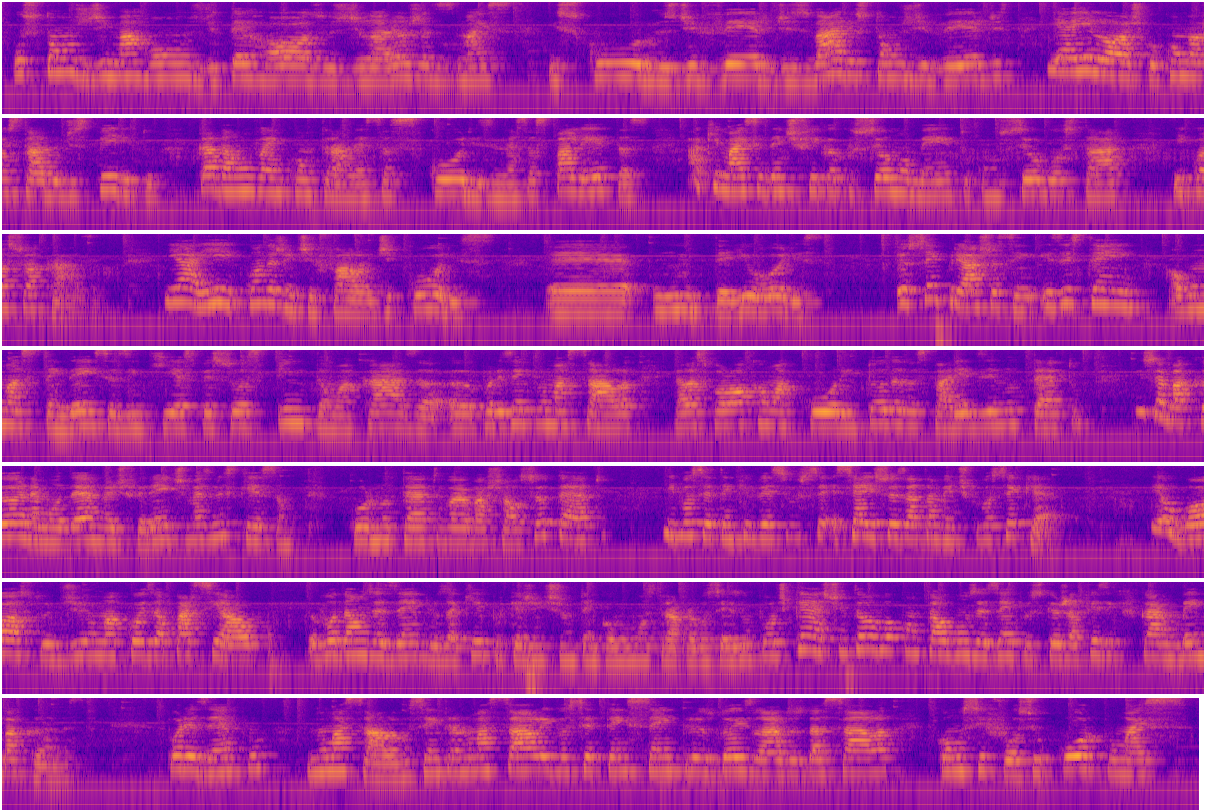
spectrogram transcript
os tons de marrons, de terrosos, de laranjas mais escuros, de verdes, vários tons de verdes. E aí, lógico, como é um estado de espírito, cada um vai encontrar nessas cores e nessas paletas a que mais se identifica com o seu momento, com o seu gostar e com a sua casa. E aí, quando a gente fala de cores, é, interiores, eu sempre acho assim, existem algumas tendências em que as pessoas pintam a casa, uh, por exemplo, uma sala, elas colocam a cor em todas as paredes e no teto. Isso é bacana, é moderno, é diferente, mas não esqueçam, cor no teto vai abaixar o seu teto e você tem que ver se, você, se é isso exatamente que você quer. Eu gosto de uma coisa parcial. Eu vou dar uns exemplos aqui porque a gente não tem como mostrar para vocês no podcast, então eu vou contar alguns exemplos que eu já fiz e que ficaram bem bacanas. Por exemplo, numa sala, você entra numa sala e você tem sempre os dois lados da sala como se fosse o corpo mais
